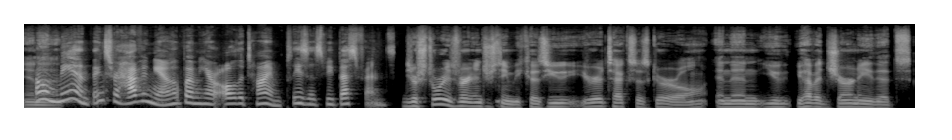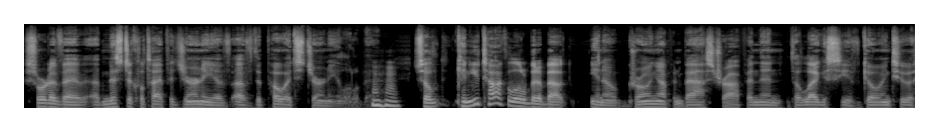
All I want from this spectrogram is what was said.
And oh uh, man, thanks for having me. I hope I'm here all the time. Please, let's be best friends. your story is very interesting because you you're a Texas girl, and then you you have a journey that's sort of a, a mystical type of journey of of the poet's journey a little bit. Mhm. So, can you talk a little bit about you know growing up in Bastrop and then the legacy of going to a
